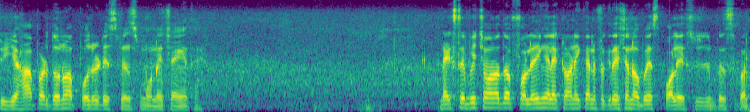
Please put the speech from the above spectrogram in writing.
तो यहाँ पर दोनों अपोजिट स्पिन में होने चाहिए थे। Next which one of the following electronic configuration of s Pauli exclusion principle.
